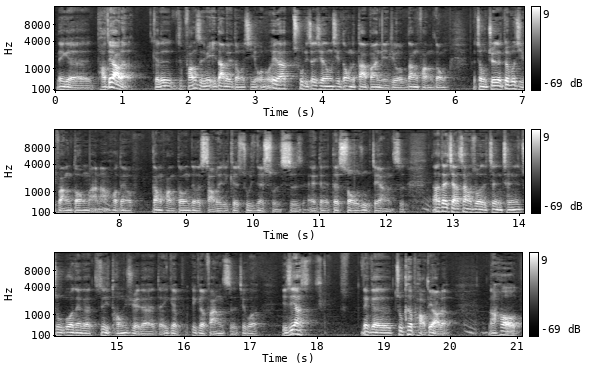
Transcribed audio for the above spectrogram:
那个跑掉了，可是房子里面一大堆东西，我们为了处理这些东西，弄了大半年，就让房东总觉得对不起房东嘛，然后呢，让房东就少了一个租金的损失，哎的的收入这样子，那再加上说，曾曾经租过那个自己同学的的一个一个房子，结果也这样，那个租客跑掉了，然后。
